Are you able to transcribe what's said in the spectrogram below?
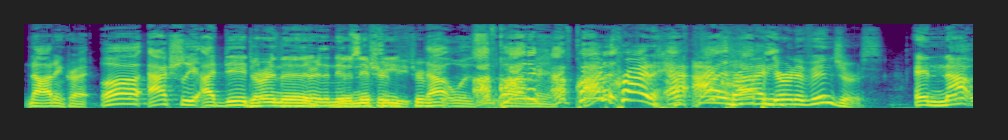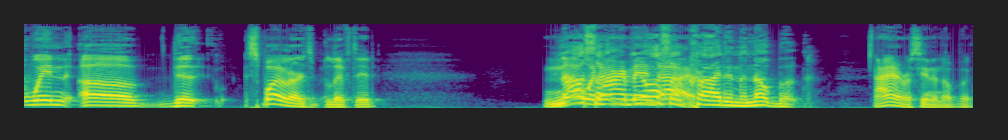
No, I didn't cry. Uh, actually, I did During during, the- during the, the Nipsey, Nipsey tribute. tribute? That was. I've cried. oh, man. I've cried. I cried. I've I cried during Avengers, and not when uh the spoiler alerts lifted. You Not also, when Iron you also died. cried in the Notebook. I never seen the Notebook.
